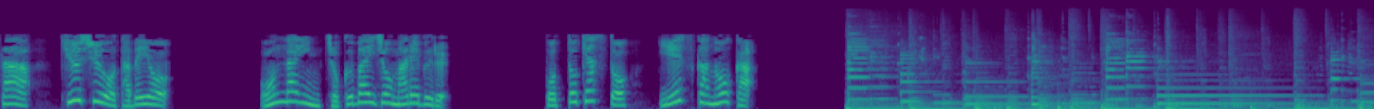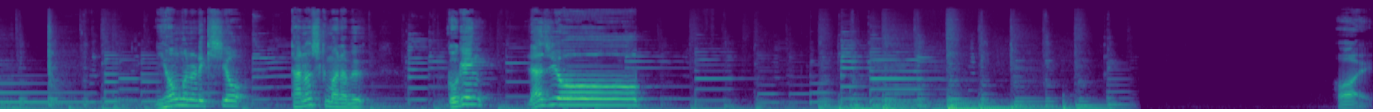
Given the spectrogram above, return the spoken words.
さあ、九州を食べよう。オンライン直売所マレブル。ポッドキャスト、イエスかノーか。日本語の歴史を楽しく学ぶ語源ラジオはい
